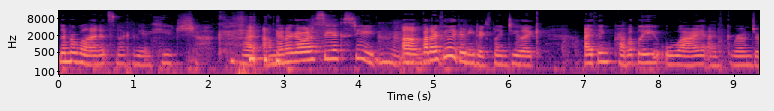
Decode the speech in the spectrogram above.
Number one, it's not going to be a huge shock. that I'm going to go with CXT. Mhm. Um, but I feel like I need to explain to you, like, I think probably why I've grown to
